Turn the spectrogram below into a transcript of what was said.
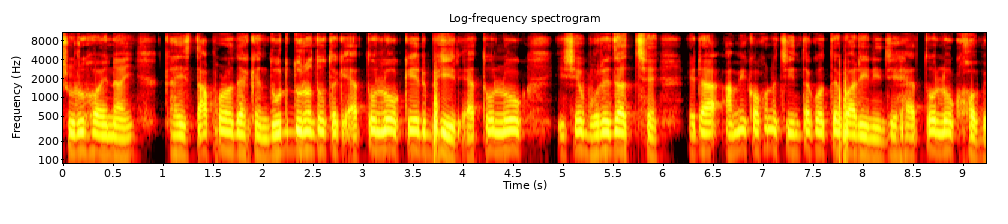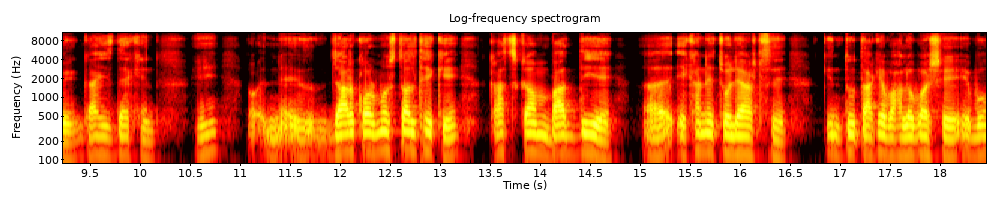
শুরু হয় নাই। গাইস তারপরও দেখেন, দূর দূরান্ত থেকে এত লোকের ভিড়, এত লোক এসে ভরে যাচ্ছে। এটা আমি কখনো চিন্তা করতে পারিনি যে এত লোক হবে। গাইস দেখেন হ্যাঁ যার কর্মস্থল থেকে কাজকাম বাদ দিয়ে এখানে চলে আসছে। কিন্তু তাকে ভালোবাসে এবং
